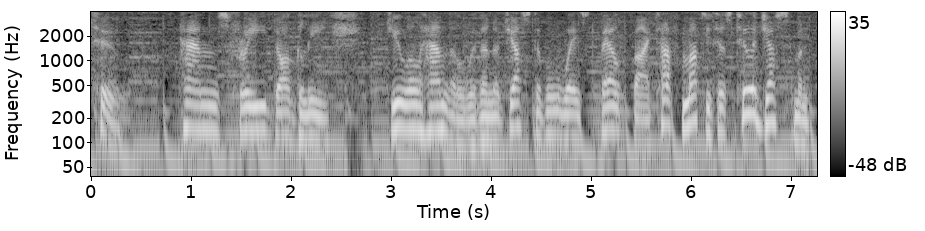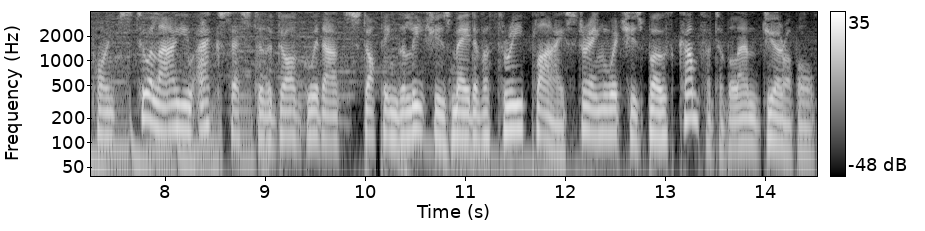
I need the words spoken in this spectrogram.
2. Hands-free dog leash, dual handle with an adjustable waist belt by Tuff Mutt it has two adjustment points to allow you access to the dog without stopping the leash is made of a 3-ply string which is both comfortable and durable.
